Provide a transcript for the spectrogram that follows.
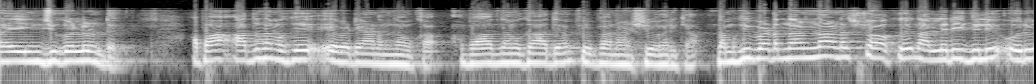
റേഞ്ചുകളുണ്ട് അപ്പോൾ അത് നമുക്ക് എവിടെയാണെന്ന് നോക്കാം. അപ്പോൾ അത് നമുക്ക് ആദ്യം ഫിബനാഷി വരയ്ക്കാം. നമുക്ക് ഇവിടെ നിന്നാണ് സ്റ്റോക്ക് നല്ല രീതിയിൽ ഒരു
